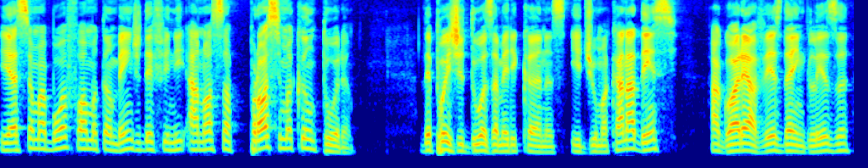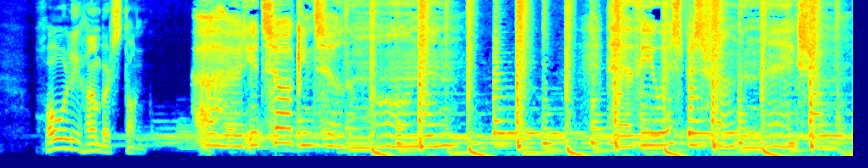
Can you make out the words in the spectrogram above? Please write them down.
E essa é uma boa forma também de definir a nossa próxima cantora. Depois de duas americanas e de uma canadense, agora é a vez da inglesa Holly Humberstone. I heard you talking till the morning. Heavy whispers from the next room.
